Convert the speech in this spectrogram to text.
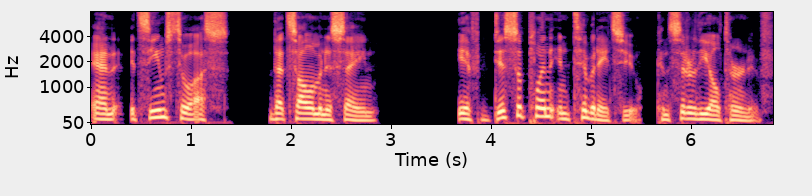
And it seems to us that Solomon is saying if discipline intimidates you, consider the alternative.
